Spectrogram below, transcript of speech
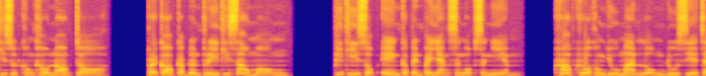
ที่สุดของเขานอกจอ ประกอบกับดนตรีที่เศร้าหมอง พิธีศพเองก็เป็นไปอย่างสงบเสงี่ยม ครอบครัวของหยูหมานหลงดูเสียใจ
